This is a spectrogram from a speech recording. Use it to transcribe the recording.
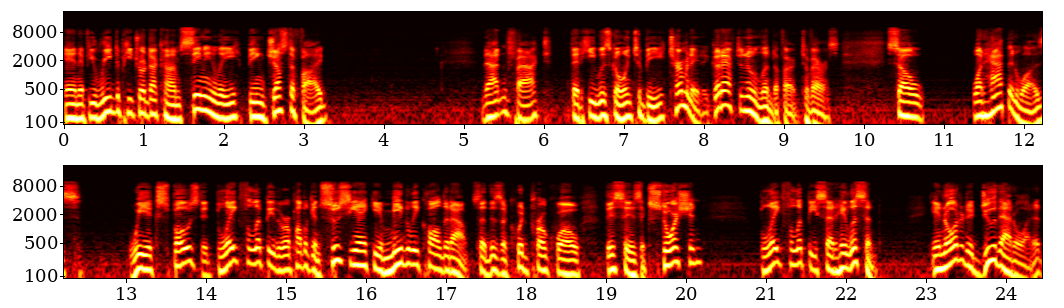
and if you read DePetro.com, seemingly being justified that in fact that he was going to be terminated. Good afternoon, Linda Tavares. So what happened was we exposed it. Blake Filippi, the Republican, Susie Yankee immediately called it out. Said this is a quid pro quo. This is extortion. Blake Filippi said, "Hey, listen. In order to do that audit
